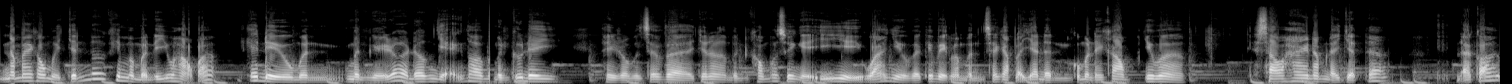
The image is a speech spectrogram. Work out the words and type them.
năm 2019 đó, khi mà mình đi du học á, cái điều mình mình nghĩ rất là đơn giản thôi, mình cứ đi thì rồi mình sẽ về cho nên là mình không có suy nghĩ gì quá nhiều về cái việc là mình sẽ gặp lại gia đình của mình hay không. Nhưng mà sau 2 năm đại dịch á đã có,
